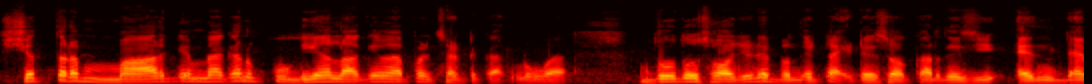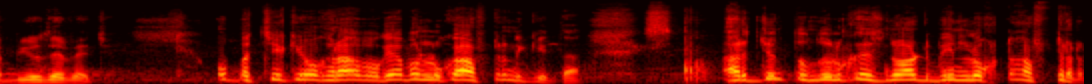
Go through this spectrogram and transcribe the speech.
ਛੱਤਰ ਮਾਰ ਕੇ ਮੈਂ ਕਹਿੰਦਾ ਕੁੰਡੀਆਂ ਲਾ ਕੇ ਮੈਂ ਆਪਣਾ ਸੈੱਟ ਕਰ ਲੂੰਗਾ। 2-200 ਜਿਹੜੇ ਬੰਦੇ 250 ਕਰਦੇ ਸੀ ਐਨ ਡੈਬਿਊ ਦੇ ਵਿੱਚ। ਉਹ ਬੱਚੇ ਕਿਉਂ ਖਰਾਬ ਹੋ ਗਏ? ਪਰ ਲੁੱਕ ਆਫਟਰ ਨਹੀਂ ਕੀਤਾ। Arjun Tendulkar is not been looked after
